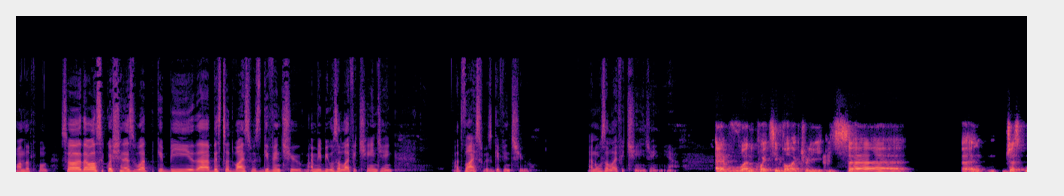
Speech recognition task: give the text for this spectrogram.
Wonderful. So there was a question as what could be the best advice was given to you, and maybe it was a life changing advice was given to you, and was a life changing. Yeah. I have one quite simple actually. It's uh, uh, just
